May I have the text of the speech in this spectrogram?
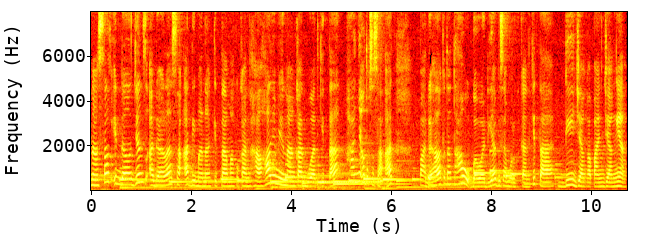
Nah, self indulgence adalah saat di mana kita melakukan hal-hal yang menyenangkan buat kita hanya untuk sesaat, padahal kita tahu bahwa dia bisa merugikan kita di jangka panjangnya.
